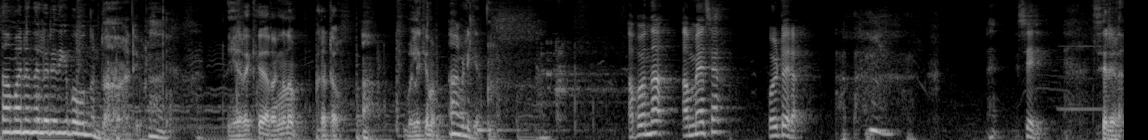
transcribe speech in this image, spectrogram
സാമാന്യം നല്ല രീതിക്ക് പോകുന്നുണ്ട്. ആ അടിപൊളി. നീ ഇടയ്ക്ക് ഇറങ്ങണം കേട്ടോ. വിളിക്കണം. ആ വിളിക്കാം. അപ്പൊ എന്നാ അമ്മയച്ചാ പോയിട്ട് വരാം. ശരി. ശരിടാ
